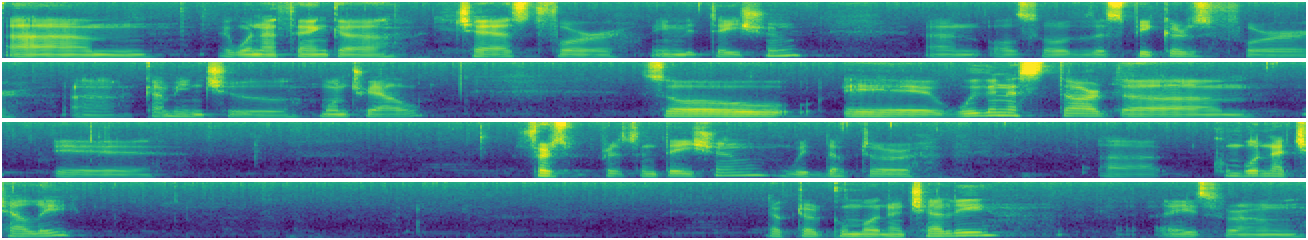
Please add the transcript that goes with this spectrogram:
Um, I want to thank uh, CHEST for invitation and also the speakers for uh, coming to Montreal. So uh, we're going to start um, first presentation with Dr. Cumbonaccelli. Dr. Cumbonaccelli is from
